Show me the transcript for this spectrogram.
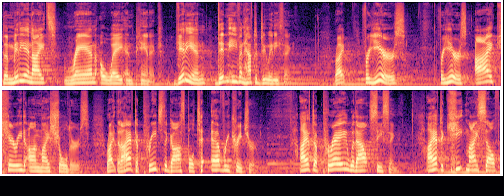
The Midianites ran away in panic. Gideon didn't even have to do anything right? For years, for years, I carried on my shoulders, right, that I have to preach the gospel to every creature. I have to pray without ceasing. I have to keep myself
